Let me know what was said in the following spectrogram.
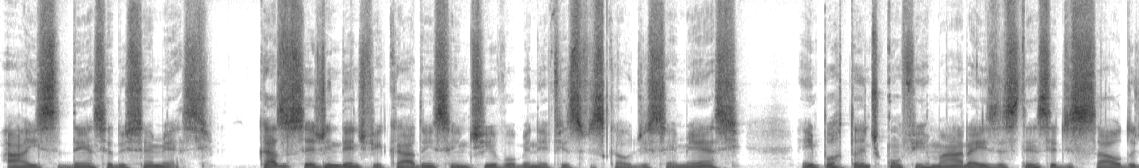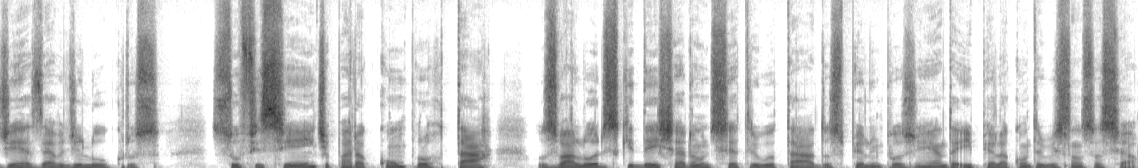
à incidência do ICMS. Caso seja identificado incentivo ou benefício fiscal de ICMS, é importante confirmar a existência de saldo de reserva de lucros, suficiente para comportar os valores que deixarão de ser tributados pelo imposto de renda e pela contribuição social.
